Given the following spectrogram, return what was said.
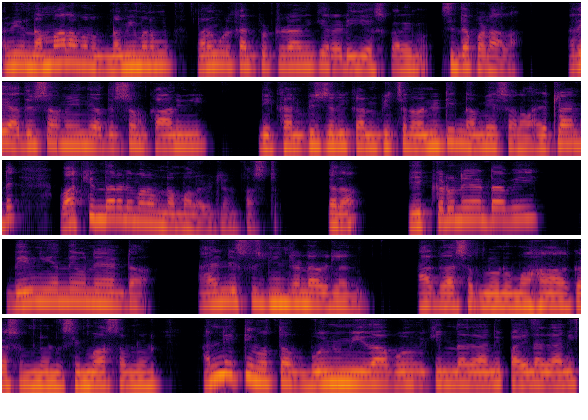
అవి నమ్మాలా మనం? నమ్మి మనం మనం కూడా కనిపెట్టడానికి రెడీ చేసుకోవాలి సిద్ధపడాలా? అదే అదృశ్యమైంది అదృశ్యం కానివి నీకు కనిపించని కనిపించడం అన్నిటిని నమ్మేసాను ఎట్లా అంటే వాక్యం ద్వారానే మనం నమ్మాలి ఇట్లా ఫస్ట్ కదా? ఎక్కడ ఉన్నాయంట అవి? దేవుని ఎందే ఉన్నాయంట? ఆయన్ని సృష్టించండి వీళ్ళని ఆకాశంలోను మహా ఆకాశంలోను సింహాసంలోను అన్నిటి మొత్తం భూమి మీద భూమి కింద కానీ పైన కానీ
